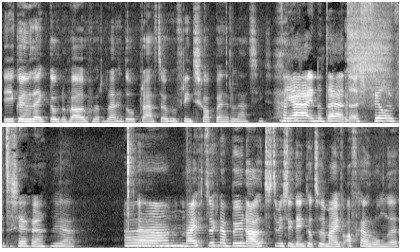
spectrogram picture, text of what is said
Hier kunnen we denk ik ook nog wel over eh, doorpraten. Over vriendschappen en relaties. Ja, inderdaad. Daar is veel over te zeggen. Ja. Ehm, Ehm, maar even terug naar burn-out. Tenminste, ik denk dat we maar even af gaan ronden.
